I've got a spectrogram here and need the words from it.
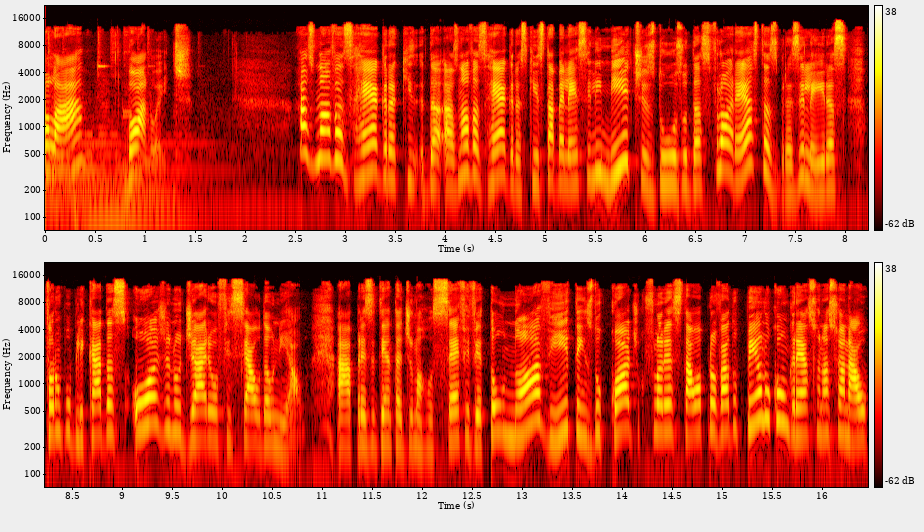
Olá, boa noite. As novas, regra que, as novas, regras que estabelecem limites do uso das florestas brasileiras foram publicadas hoje no Diário Oficial da União. A presidenta Dilma Rousseff vetou nove itens do Código Florestal aprovado pelo Congresso Nacional.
